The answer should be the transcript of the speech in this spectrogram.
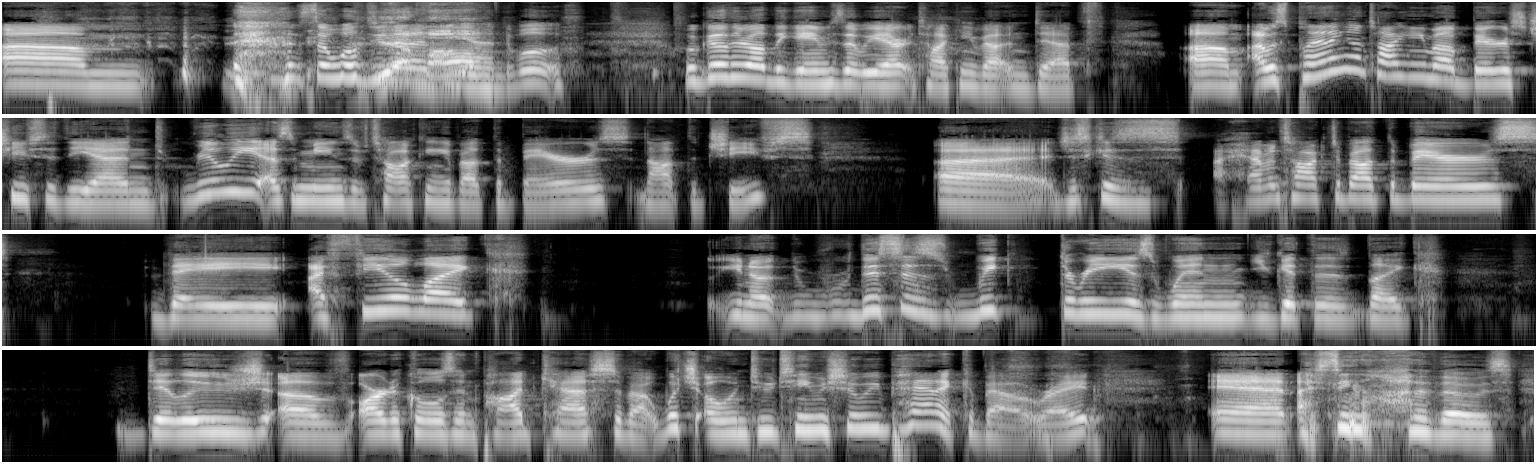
Um, so we'll do yeah, that at Mom. the end. We'll we'll go through all the games that we aren't talking about in depth. Um, I was planning on talking about Bears Chiefs at the end, really as a means of talking about the Bears, not the Chiefs uh, just because I haven't talked about the Bears. They, I feel like, you know, this is week three is when you get the like deluge of articles and podcasts about which 0 2 teams should we panic about, right? and I've seen a lot of those.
